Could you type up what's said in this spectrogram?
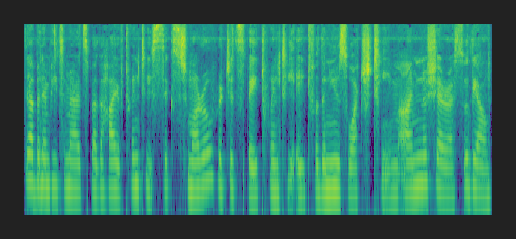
Durban and Pietermaritzburg a high of 26 tomorrow, Richards Bay 28 for the Newswatch team. I'm Nushera Sudial.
